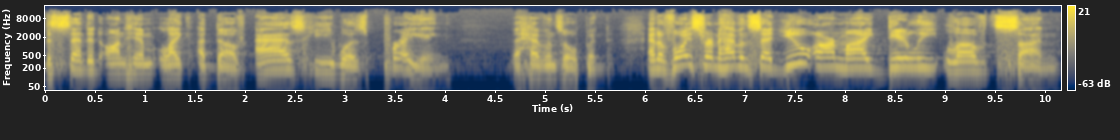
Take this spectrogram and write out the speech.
descended on him like a dove. As he was praying, the heavens opened and a voice from heaven said, You are my dearly loved son,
